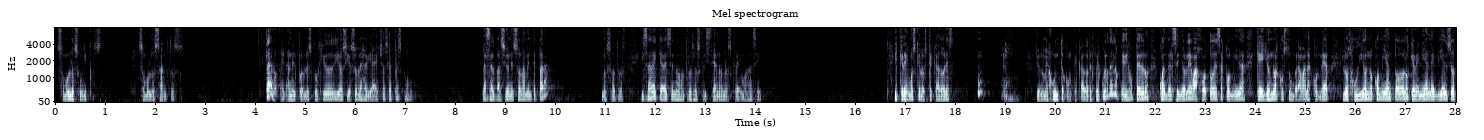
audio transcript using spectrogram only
Somos los únicos. Somos los santos. Claro, eran el pueblo escogido de Dios y eso les había hecho ser pues como la salvación es solamente para nosotros. Y sabe que a veces nosotros los cristianos nos creemos así. Y creemos que los pecadores, yo no me junto con pecadores. Recuerden lo que dijo Pedro cuando el Señor le bajó toda esa comida que ellos no acostumbraban a comer. Los judíos no comían todo lo que venía en el lienzo.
